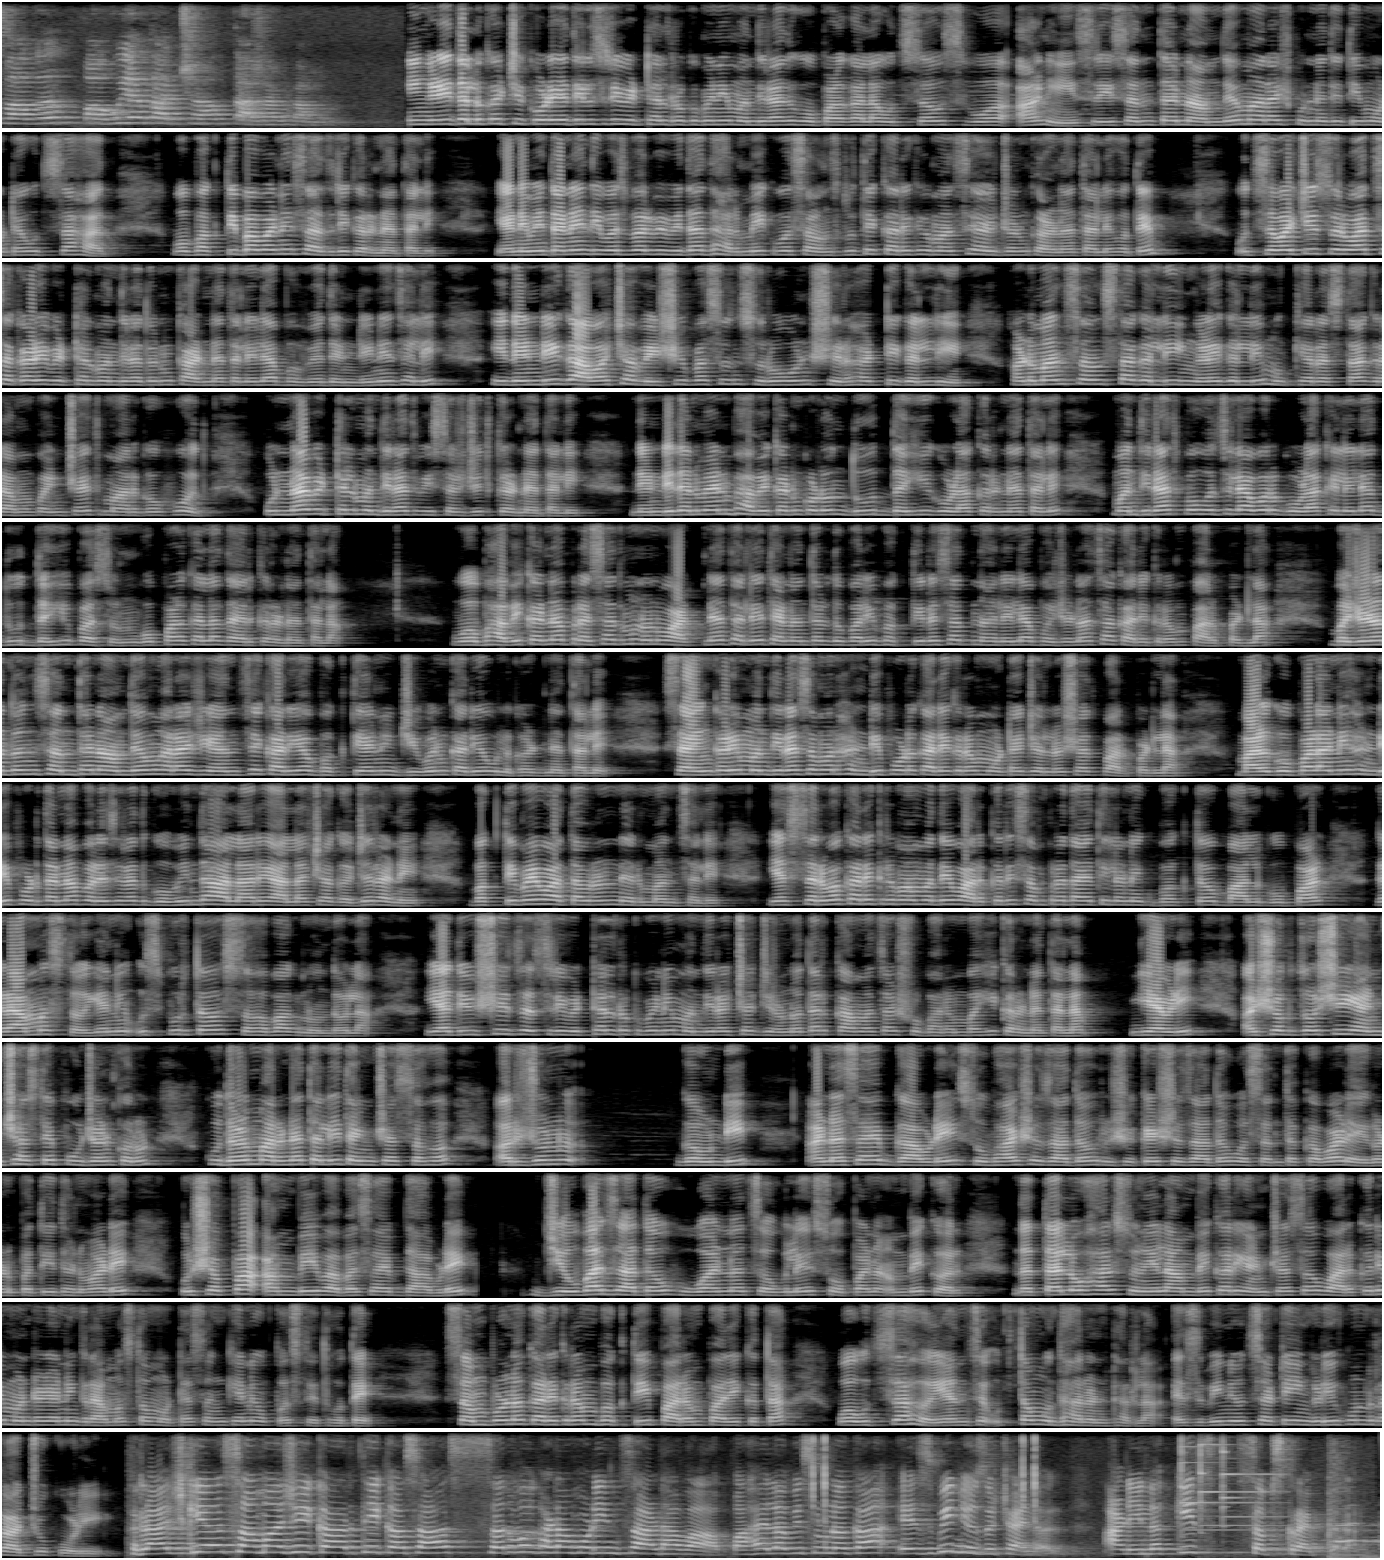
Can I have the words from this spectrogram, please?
स्वागत. पाहूयात आजच्या ताज्या घडामोडी. इंगळी तालुका चिकोड येथील श्री विठ्ठल रुक्मिणी मंदिरात गोपाळकाला उत्सव स्व आणि श्री संत नामदेव महाराज पुण्यतिथी मोठ्या उत्साहात व भक्तिभावाने साजरी करण्यात आली. या निमित्ताने दिवसभर विविध धार्मिक व सांस्कृतिक कार्यक्रमांचे आयोजन करण्यात आले होते. उत्सवाची सुरुवात सकाळी विठ्ठल मंदिरातून काढण्यात आलेल्या भव्य दिंडीने झाली. ही दिंडी गावाच्या वेशीपासून सुरू होऊन शिरहट्टी गल्ली हनुमान संस्था गल्ली इंगळे गल्ली मुख्य रस्ता ग्रामपंचायत मार्ग होत पुन्हा विठ्ठल मंदिरात विसर्जित करण्यात आली. दिंडी दरम्यान भाविकांकडून दूध दही गोळा करण्यात आले. मंदिरात पोहोचल्यावर गोळा केलेल्या दूध दहीपासून गोपाळकाला तयार करण्यात आला. व भाविकांना प्रसाद म्हणून वाटण्यात आले. त्यानंतर दुपारी भक्तिरसात न्हालेल्या भजनाचा कार्यक्रम पार पडला. भजनातून संत नामदेव महाराज यांचे कार्य भक्ती आणि जीवन कार्य उलगडण्यात आले. सायंकाळी मंदिरासमोर हंडीफोड कार्यक्रम मोठ्या जल्लोषात पार पडला. बाळगोपाळांनी हंडी फोडताना परिसरात गोविंद आला रे आलाच्या गजराने भक्तिमय वातावरण निर्माण झाले. या सर्व कार्यक्रमामध्ये वारकरी संप्रदायातील अनेक भक्त बालगोपाळ ग्रामस्थ यांनी उत्स्फूर्त सहभाग नोंदवला. या दिवशीच श्री विठ्ठल रुक्मिणी मंदिराच्या जीर्णोद्धार कामाचा शुभारंभही करण्यात आला. यावेळी अशोक जोशी यांच्या हस्ते पूजन करून कुदळ मारण्यात आली. त्यांच्यासह अर्जुन गौंडी अण्णासाहेब गावडे सुभाष जाधव ऋषिकेश जाधव वसंत कवाडे गणपती धनवाडे कुशप्पा आंबे बाबासाहेब दाबडे जीवबा जाधव हुवाना चौगले सोपान आंबेकर दत्ता लोहार सुनील आंबेकर यांच्यासह वारकरी मंडळी आणि ग्रामस्थ मोठ्या संख्येने उपस्थित होते. संपूर्ण कार्यक्रम भक्ती पारंपरिकता व उत्साह यांचे उत्तम उदाहरण ठरला. एस बी न्यूजसाठी इंगळीहून राजू कोळी. राजकीय सामाजिक आर्थिक असा सर्व घडामोडींचा आढावा पाहायला विसरू नका एस बी न्यूज चॅनल आणि नक्कीच सबस्क्राईब करा.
